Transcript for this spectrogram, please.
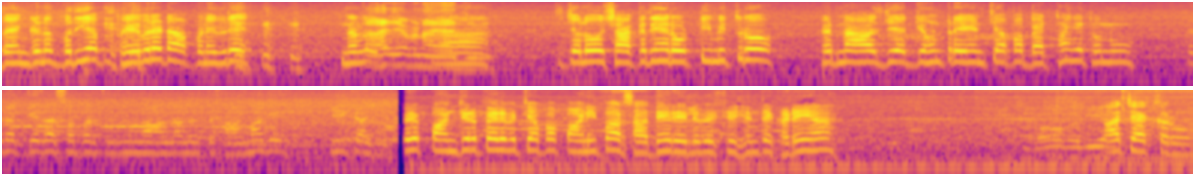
ਬੈਂਗਣ ਵਧੀਆ ਫੇਵਰੇਟ ਆ ਆਪਣੇ ਵੀਰੇ। ਨਾਲ ਤਾਜ਼ੇ ਬਣਾਇਆ ਜੀ। ਤੇ ਚਲੋ ਛਕਦੇ ਆ ਰੋਟੀ ਮਿੱਤਰੋ ਫਿਰ ਨਾਲ ਜੇ ਅੱਗੇ ਹੁਣ ਟ੍ਰੇਨ 'ਚ ਆਪਾਂ ਬੈਠਾਂਗੇ ਤੁਹਾਨੂੰ ਫਿਰ ਅੱਗੇ ਦਾ ਸਫ਼ਰ ਤੁਹਾਨੂੰ ਨਾਲ ਨਾਲ ਦਿਖਾਵਾਂਗੇ। ਠੀਕ ਆ ਜੀ। ਫਿਰ 5 ਰੁਪਏ ਦੇ ਵਿੱਚ ਆਪਾਂ ਪਾਣੀ ਭਰ ਸਕਦੇ ਆ ਰੇਲਵੇ ਸਟੇਸ਼ਨ ਤੇ ਖੜੇ ਆ। ਬਹੁਤ ਵਧੀਆ। ਆ ਚੈੱਕ ਕਰੋ।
